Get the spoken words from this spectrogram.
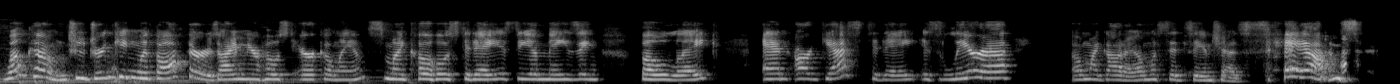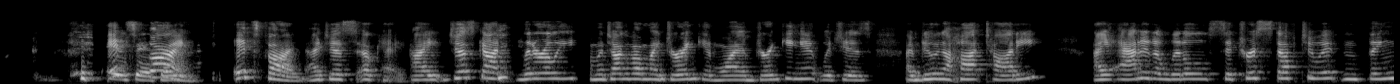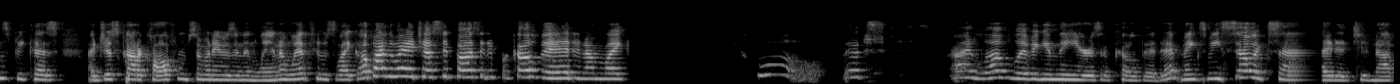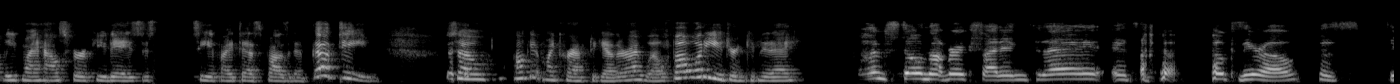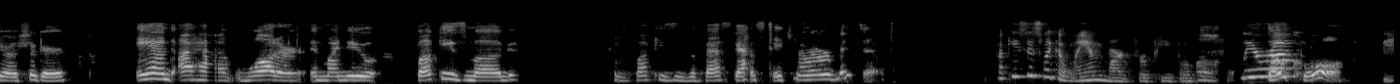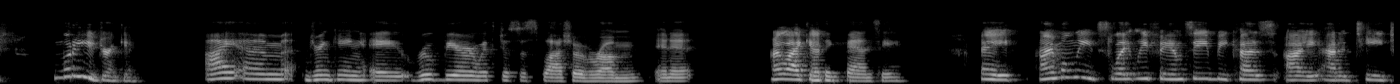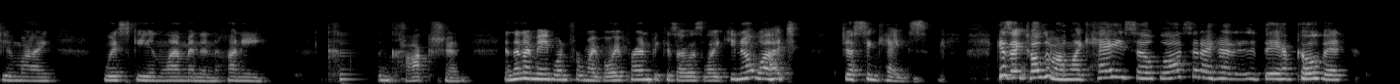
Welcome to Drinking with Authors. I'm your host, Erica Lance. My co host today is the amazing Bo Lake. And our guest today is Lyra. Oh my God, I almost said Sanchez. Saenz. it's fine. It's fine. I just, okay. I just got literally, I'm going to talk about my drink and why I'm drinking it, which is I'm doing a hot toddy I added a little citrus stuff to it and things because I just got a call from somebody I was in Atlanta with who's like, oh, by the way, I tested positive for COVID. And I'm like. That's, I love living in the years of COVID. That makes me so excited to not leave my house for a few days to see if I test positive. Go team. So I'll get my crap together. I will. But what are you drinking today? I'm still not very exciting today. It's Coke Zero because zero sugar. And I have water in my new Buc-ee's mug because Buc-ee's is the best gas station I've ever been to. Buc-ee's is like a landmark for people. Oh, Lyra, so cool. What are you drinking? I am drinking a root beer with just a splash of rum in it. I like it. Nothing fancy. Hey, I'm only slightly fancy because I added tea to my whiskey and lemon and honey concoction. And then I made one for my boyfriend because I was like, you know what? Just in case. Because I told him, I'm like, hey, so blah said I had they have COVID.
